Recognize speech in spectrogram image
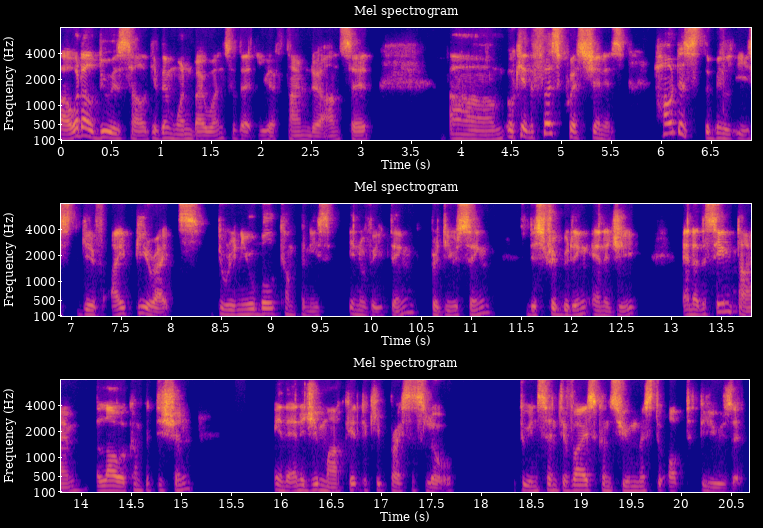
uh, what I'll do is I'll give them one by one so that you have time to answer it. Um, okay, the first question is, how does the Middle East give IP rights to renewable companies innovating, producing, distributing energy, and at the same time allow a competition in the energy market to keep prices low, to incentivize consumers to opt to use it?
